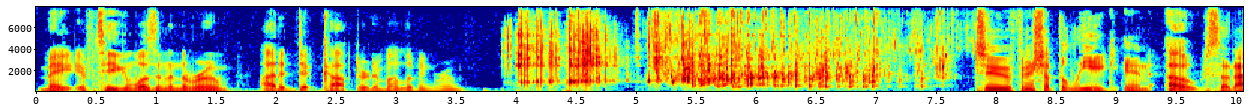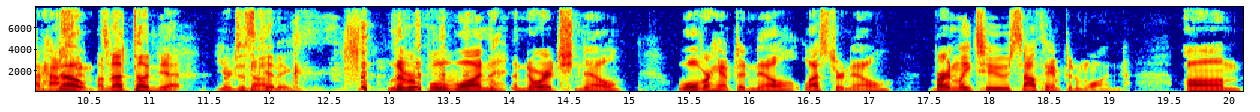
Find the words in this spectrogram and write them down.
Mate, if Tegan wasn't in the room, I'd have dick coptered in my living room. To finish up the league in oh, so that happened. No, I'm not done yet. You're I'm just done. kidding. Liverpool one, Norwich nil, Wolverhampton nil, Leicester nil, Burnley two, Southampton one. Um,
